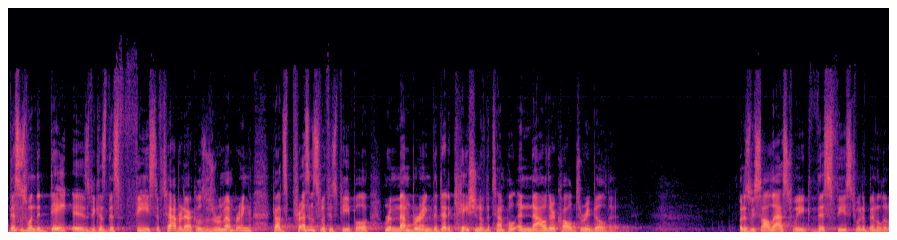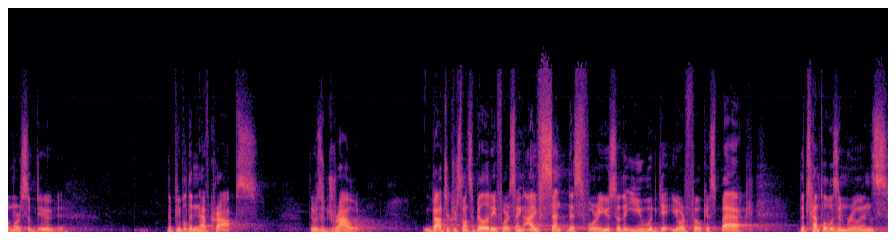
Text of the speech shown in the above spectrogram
this is when the date is, because this feast of tabernacles is remembering God's presence with his people, remembering the dedication of the temple, and now they're called to rebuild it. But as we saw last week, this feast would have been a little more subdued. The people didn't have crops, there was a drought. God took responsibility for it, saying, I've sent this for you so that you would get your focus back. The temple was in ruins,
